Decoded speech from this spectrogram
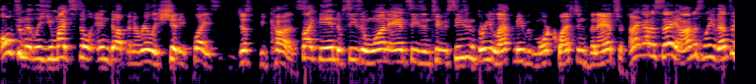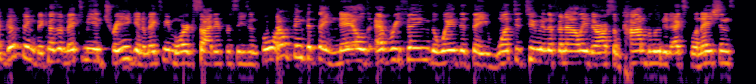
ultimately you might still end up in a really shitty place just because. It's like the end of season one and season two. Season three left me with more questions than answers. And I gotta say, honestly, that's a good thing because it makes me intrigued and it makes me more excited for season four. I don't think that they nailed everything the way that they wanted to in the finale. There are some convoluted explanations.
